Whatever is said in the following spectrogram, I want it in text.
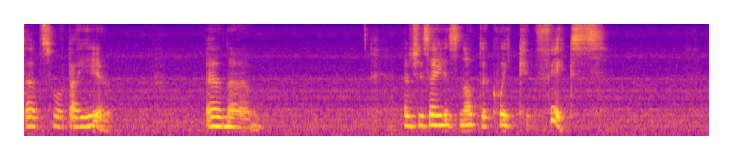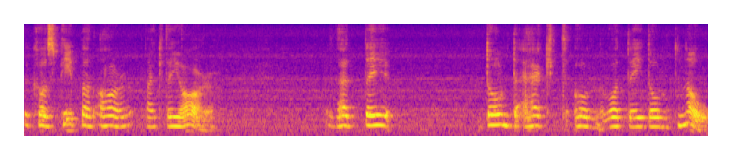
that's what I hear. And um, and she say it's not a quick fix. Because people are like they are. That they don't act on what they don't know.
